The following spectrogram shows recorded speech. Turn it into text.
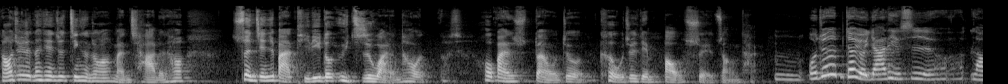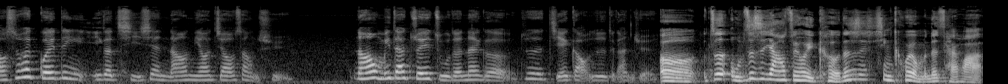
然后就是那天就精神状况蛮差的，然后瞬间就把体力都预支完了，然后。后半段我就课我就有点爆睡状态。嗯，我觉得比较有压力是老师会规定一个期限，然后你要交上去，然后我们一直在追逐的那个就是截稿日的感觉。嗯，这我们这是压到最后一刻，但是幸亏我们的才华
